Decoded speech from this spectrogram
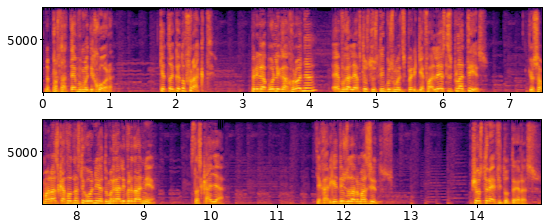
να προστατεύουμε τη χώρα. Και το, και το φράκτη. Πριν από λίγα χρόνια έβγαλε αυτούς τους τύπους με τις περικεφαλαίες στις πλατείες. Και ο Σαμαράς καθόταν στη γωνία του Μεγάλη Βρετανία. στα σκαλιά. Και χαριεντίζονταν μαζί τους. Ποιος τρέφει το τέρας;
